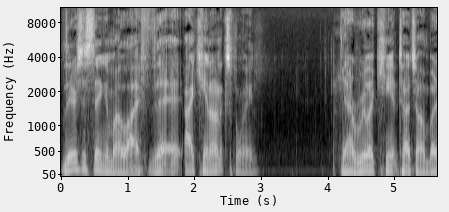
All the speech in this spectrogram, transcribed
There's this thing in my life that I cannot explain. And I really can't touch on, but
